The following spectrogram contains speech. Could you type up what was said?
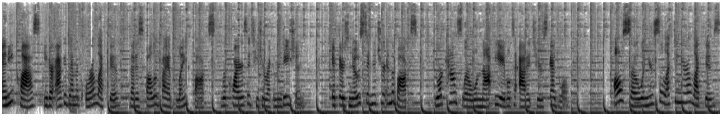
Any class, either academic or elective, that is followed by a blank box requires a teacher recommendation. If there's no signature in the box, your counselor will not be able to add it to your schedule. Also, when you're selecting your electives,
